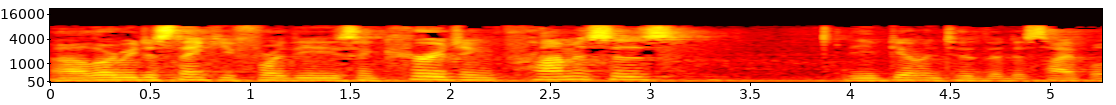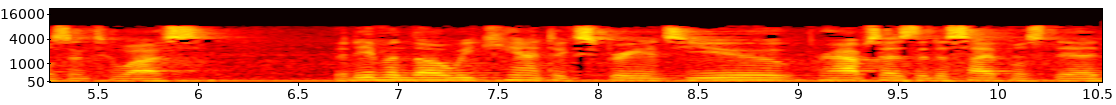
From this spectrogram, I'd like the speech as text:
Uh, Lord, we just thank you for these encouraging promises that you've given to the disciples and to us. That even though we can't experience you, perhaps as the disciples did,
